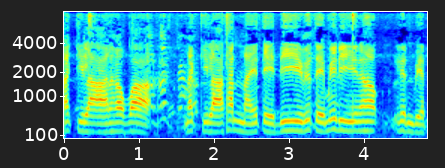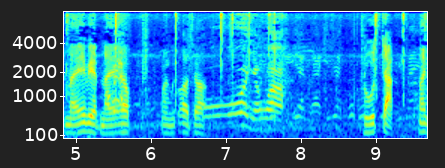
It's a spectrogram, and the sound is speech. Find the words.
นักกีฬานะครับว่านักกีฬาท่านไหนเตะดีหรือเตะไม่ดีนะครับ เล่นเวทไหนเวทไหนครับ มันก็จะรู้จักนัก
